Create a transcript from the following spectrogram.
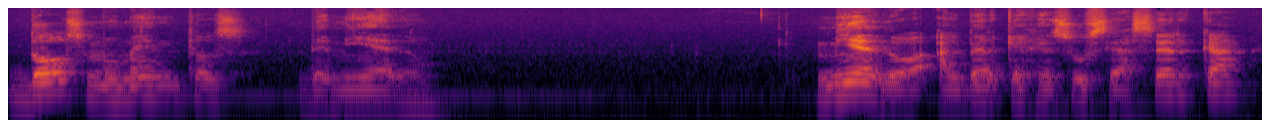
Dos momentos de miedo. Miedo al ver que Jesús se acerca,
